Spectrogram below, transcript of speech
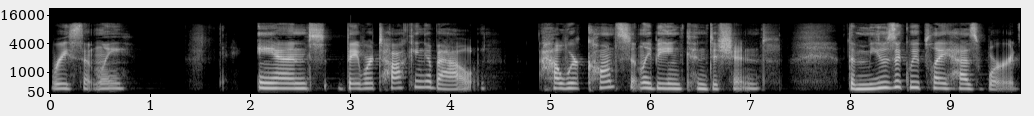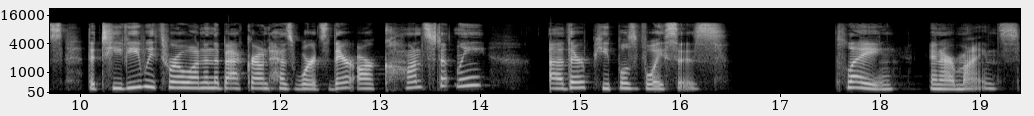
recently, and they were talking about how we're constantly being conditioned. The music we play has words. The TV we throw on in the background has words. There are constantly other people's voices playing in our minds,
